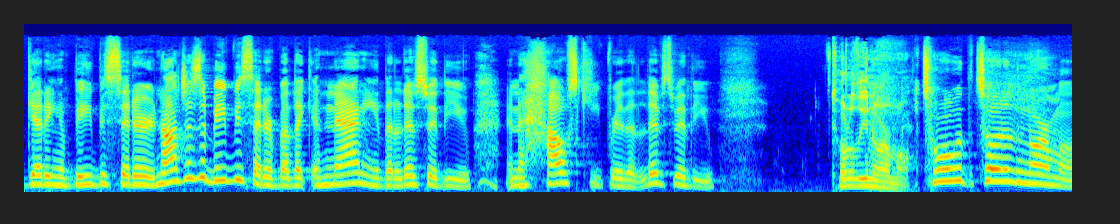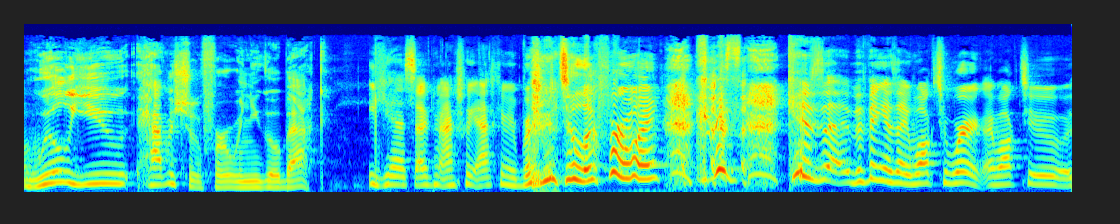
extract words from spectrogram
getting a babysitter, not just a babysitter, but like a nanny that lives with you and a housekeeper that lives with you. Totally normal. To- totally normal. Will you have a chauffeur when you go back? Yes, I'm actually asking my brother to look for one because uh, the thing is, I walk to work. I walk to,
